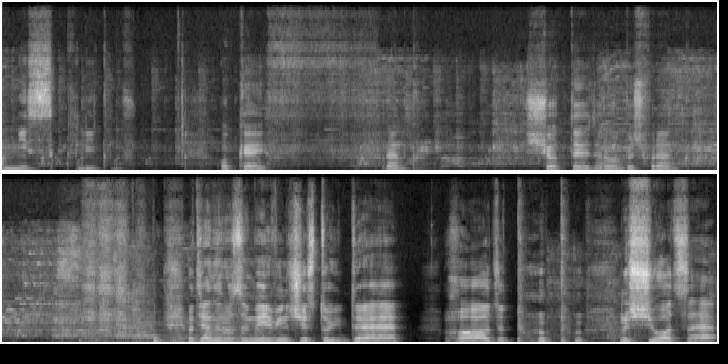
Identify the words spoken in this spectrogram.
Міс клікнув. Окей. Френк. Що ти робиш, Френк? От я не розумію, він чисто йде. Гаджет. Ну що це?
